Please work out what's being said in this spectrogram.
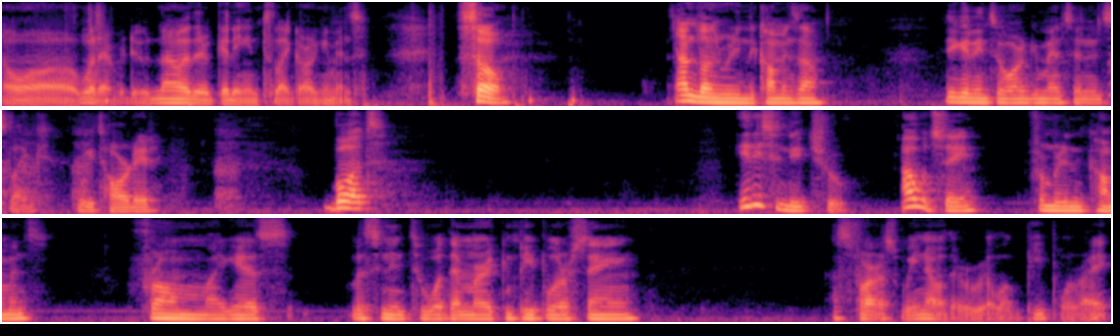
or whatever, dude. Now they're getting into like arguments. So I'm done reading the comments now. They get into arguments and it's like retarded. But it is indeed true. I would say from reading the comments, from I guess listening to what the American people are saying. As far as we know, they're real people, right?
